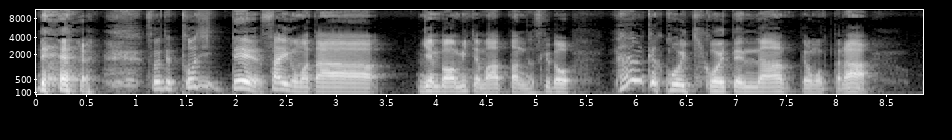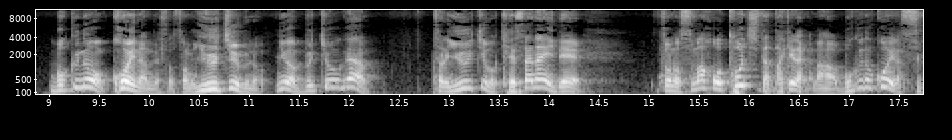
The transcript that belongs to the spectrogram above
で、それで閉じて最後また現場を見て回ったんですけど、なんか声聞こえてんなって思ったら、僕の声なんですよ、その YouTube の。には部長が、その YouTube を消さないで、そのスマホを閉じただけだから、僕の声がすっ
